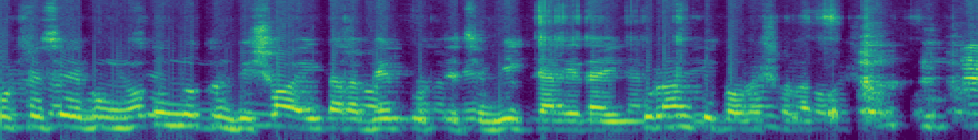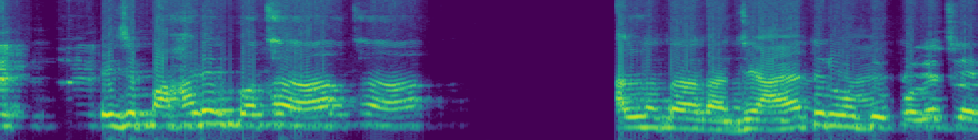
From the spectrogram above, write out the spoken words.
করতেছে এবং নতুন নতুন বিষয় তারা বের করতেছে বিজ্ঞানীরা এই কোরআনকে গবেষণা করছে এই যে পাহাড়ের কথা আল্লাহ তাআলা যে আয়াতের মধ্যে বলেছেন,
